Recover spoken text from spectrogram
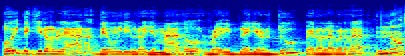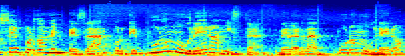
Hoy te quiero hablar de un libro llamado Ready Player 2, pero la verdad no sé por dónde empezar porque puro mugrero amistad, de verdad, puro mugrero.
